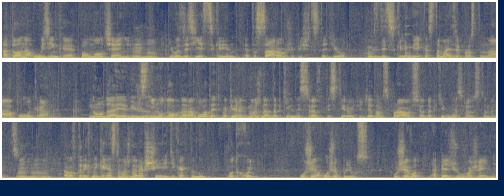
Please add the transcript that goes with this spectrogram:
А то она узенькая по умолчанию. Угу. И вот здесь есть скрин, это Сара уже пишет статью. Вот здесь скрин, где кастомайзер просто на пол экрана. Ну да, я И вижу. с ним удобно работать. Во-первых, можно адаптивность сразу тестировать. У тебя там справа все адаптивное сразу становится. Мгм. А во-вторых, наконец-то можно расширить и как-то, ну, вот хоть уже, уже плюс. Уже вот, опять же, уважение.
